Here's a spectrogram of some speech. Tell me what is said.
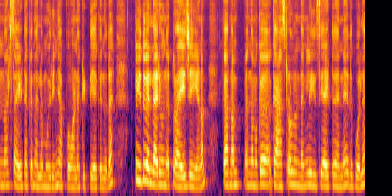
എന്നാൽ സൈഡൊക്കെ നല്ല മുരിഞ്ഞ അപ്പമാണ് കിട്ടിയേക്കുന്നത്. അപ്പോൾ ഇതും എല്ലാവരും ഒന്ന് ട്രൈ ചെയ്യണം. കാരണം നമുക്ക് കാസ്ട്രോൾ ഉണ്ടെങ്കിൽ ഈസി ആയിട്ട് തന്നെ ഇതുപോലെ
